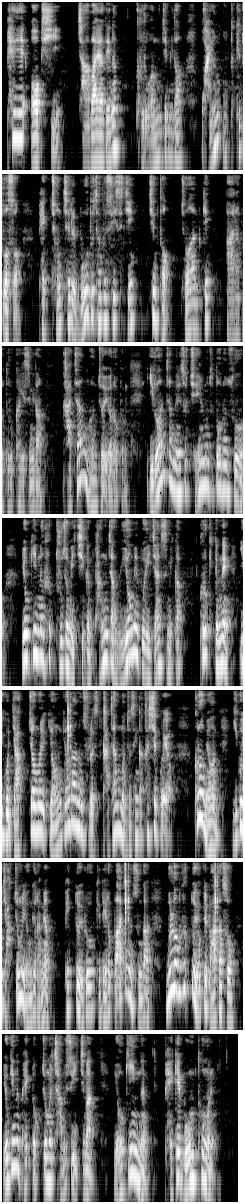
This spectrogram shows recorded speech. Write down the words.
패 없이 잡아야 되는 그러한 문제입니다. 과연 어떻게 두어서 백 전체를 모두 잡을 수 있을지 지금부터 저와 함께 알아보도록 하겠습니다. 가장 먼저 여러분 이러한 장면에서 제일 먼저 떠오르는 수 여기 있는 흙 두 점이 지금 당장 위험해 보이지 않습니까? 그렇기 때문에 이곳 약점을 연결하는 수를 가장 먼저 생각하실 거예요. 그러면 이곳 약점을 연결하면 백도 이렇게 내려 빠지는 순간 물론 흙도 여길 막아서 여기 있는 백 역점을 잡을 수 있지만 여기 있는 백의 몸통을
